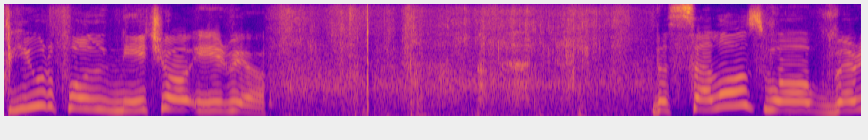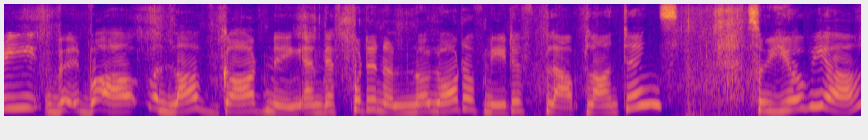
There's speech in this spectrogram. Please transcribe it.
beautiful nature area. The sellers were very, uh, love gardening and they've put in a lot of native plantings. So here we are.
